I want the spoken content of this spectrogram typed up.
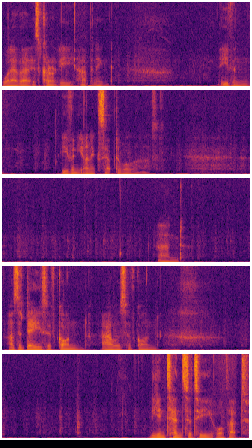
whatever is currently happening, even even the unacceptable. And as the days have gone, hours have gone. The intensity of that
